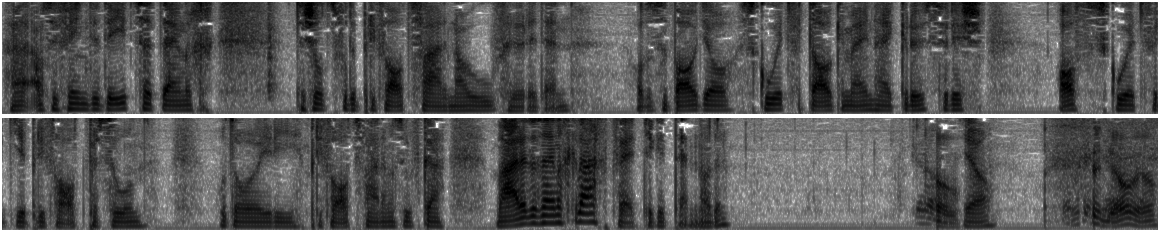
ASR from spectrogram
Also ich finde, dort sollte eigentlich der Schutz von der Privatsphäre auch aufhören dann. Oder sobald ja das Gut für die Allgemeinheit grösser ist, als das Gut für die Privatperson, die da ihre Privatsphäre muss aufgeben muss, wäre das eigentlich gerechtfertigt dann, oder? Genau. Ja. Ich finde ja, ja.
